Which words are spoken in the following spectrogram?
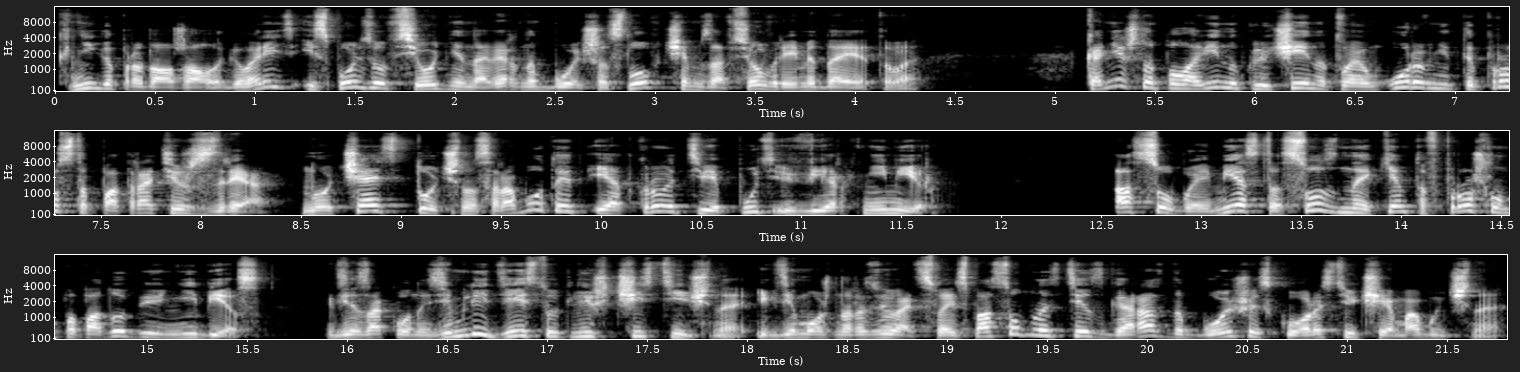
Книга продолжала говорить, использовав сегодня, наверное, больше слов, чем за все время до этого. Конечно, половину ключей на твоем уровне ты просто потратишь зря, но часть точно сработает и откроет тебе путь в верхний мир. Особое место, созданное кем-то в прошлом по подобию небес, где законы Земли действуют лишь частично и где можно развивать свои способности с гораздо большей скоростью, чем обычно.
